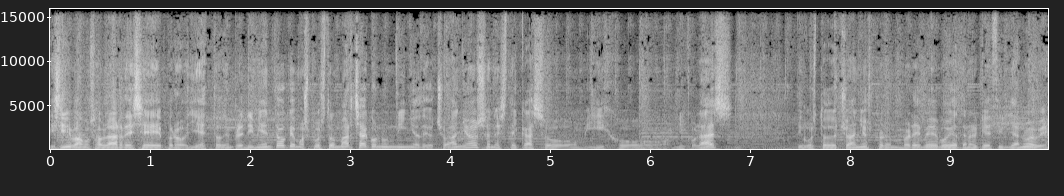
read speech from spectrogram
Y sí, vamos a hablar de ese proyecto de emprendimiento que hemos puesto en marcha con un niño de 8 años, en este caso mi hijo Nicolás. Digo esto de 8 años, pero en breve voy a tener que decir ya 9,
